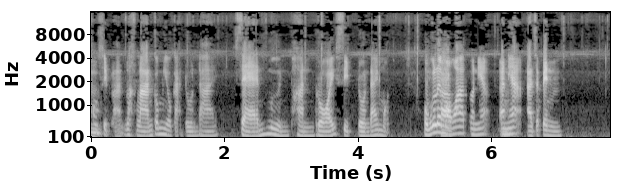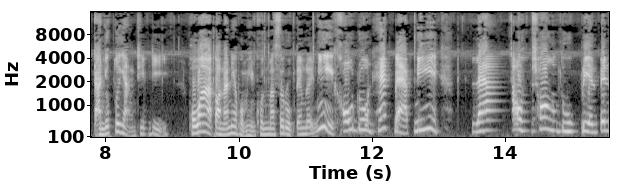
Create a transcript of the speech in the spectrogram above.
ช่องอืมสิบล้าน หลักล้านก็มีโอกาสโดนได้ แสนหมื่นพันร้อยสิบโดนได้หมด ผมก็เลยครับมองว่าตอนเนี้ย อันเนี้ยอาจจะเป็นการยกตัวอย่างที่ดี เพราะว่าตอนนั้นเนี่ยผมเห็นคนมาสรุปเต็มเลยนี่เขาโดนแฮกแบบนี้ แล้วเอาช่องถูกเปลี่ยนเป็น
